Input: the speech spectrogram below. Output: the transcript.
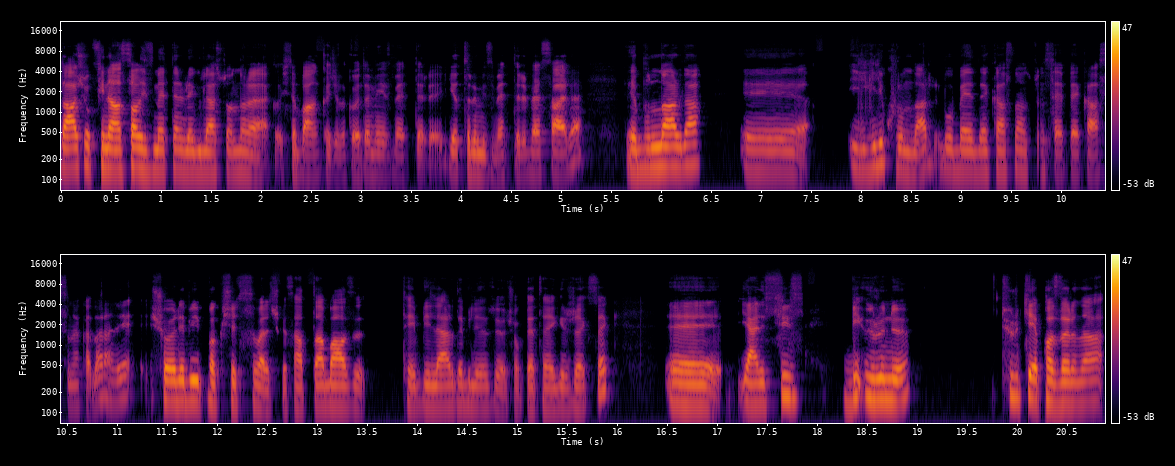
daha çok finansal hizmetlerin regülasyonları alakalı. İşte bankacılık, ödeme hizmetleri, yatırım hizmetleri vesaire. E, bunlarda e, ilgili kurumlar bu BDK'sından tutun SPK'sına kadar hani şöyle bir bakış açısı var açıkçası. Hatta bazı tebliğlerde bile yazıyor çok detaya gireceksek. E, yani siz bir ürünü Türkiye pazarına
